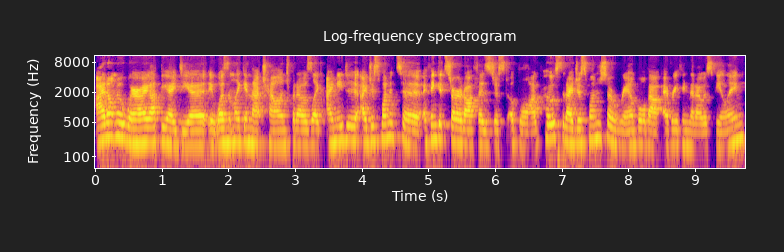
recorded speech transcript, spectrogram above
i don't know where i got the idea. It wasn't like in that challenge but i was like i need to i just wanted to i think it started off as just a blog post that i just wanted to ramble about everything that i was feeling.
